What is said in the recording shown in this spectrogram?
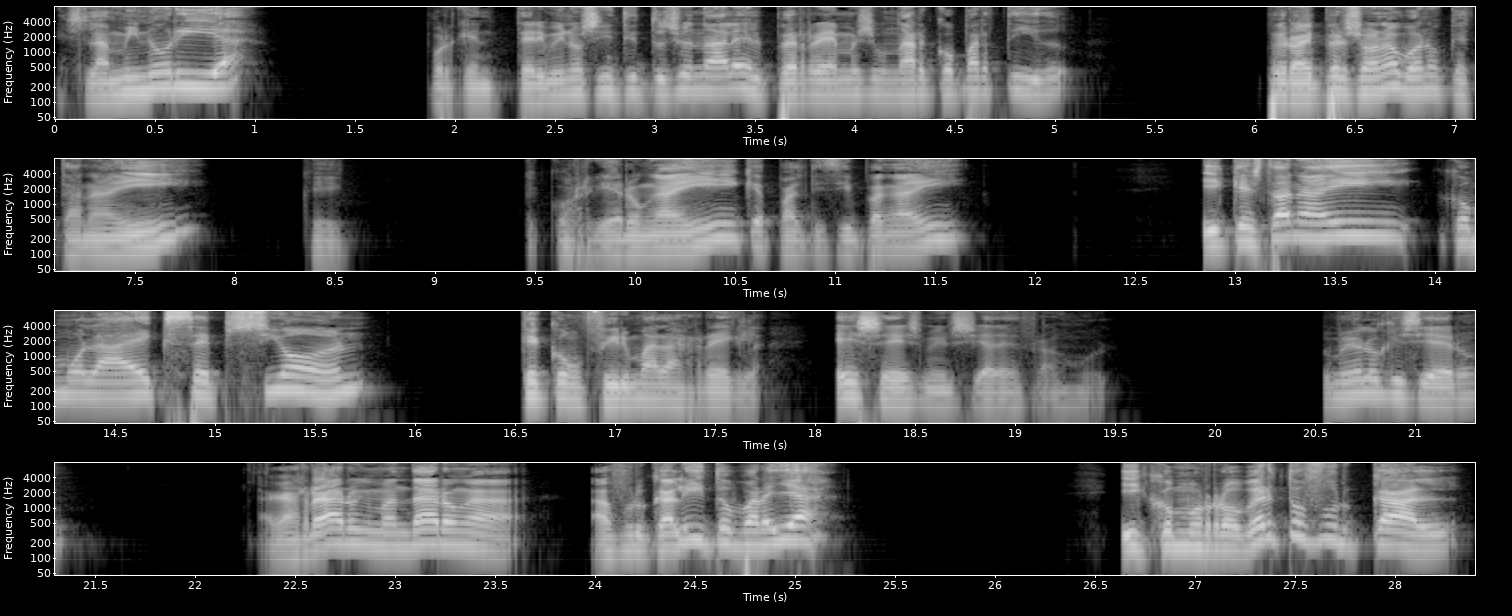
Es la minoría, porque en términos institucionales el PRM es un narcopartido, pero hay personas, bueno, que están ahí, que, que corrieron ahí, que participan ahí, y que están ahí como la excepción que confirma la regla. Ese es Mircea de Franjul. Como ellos lo que hicieron, Agarraron y mandaron a, a Furcalito para allá. Y como Roberto Furcal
